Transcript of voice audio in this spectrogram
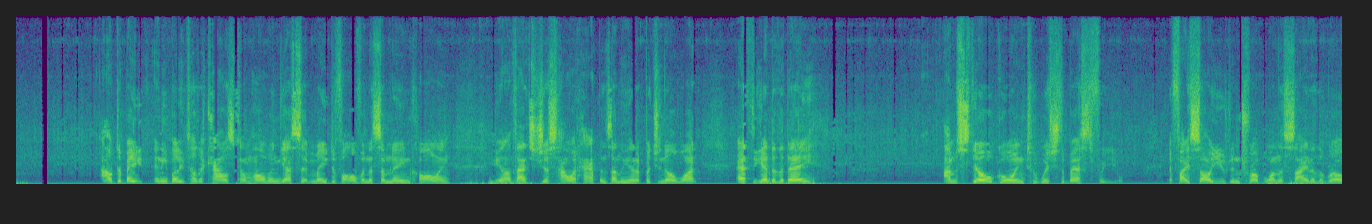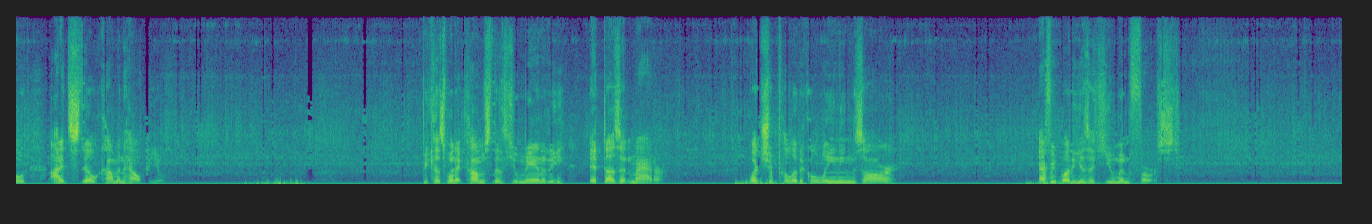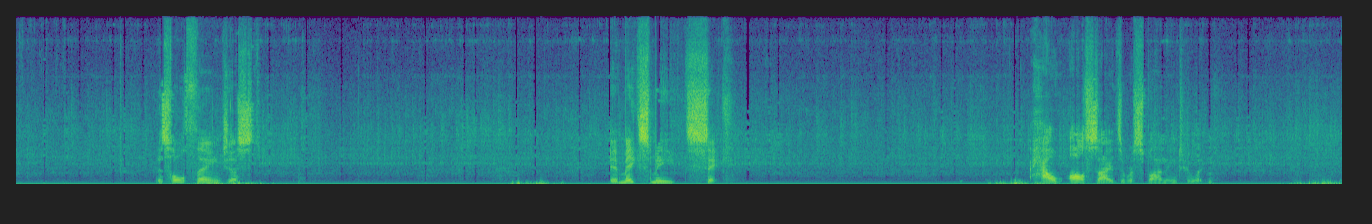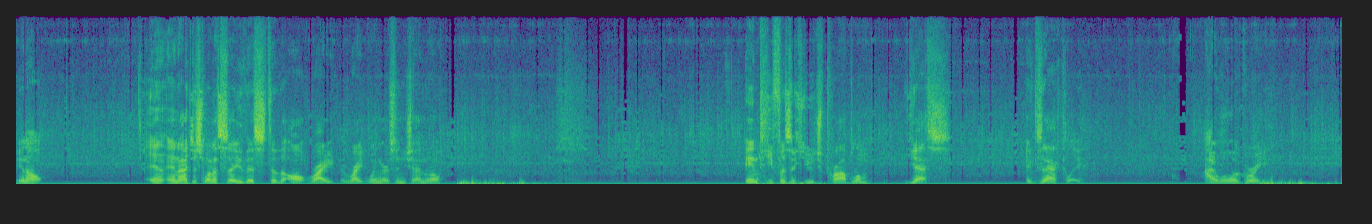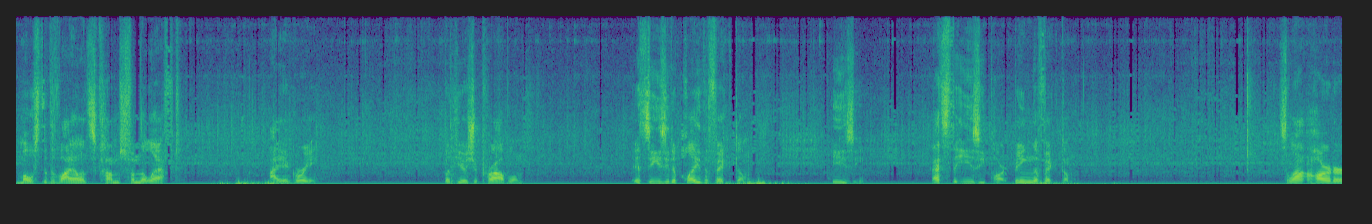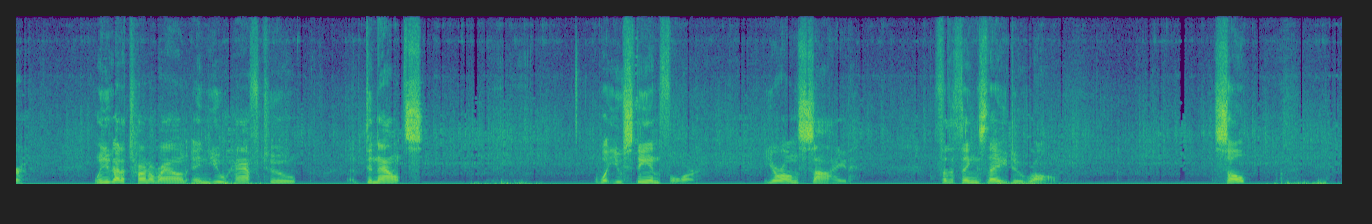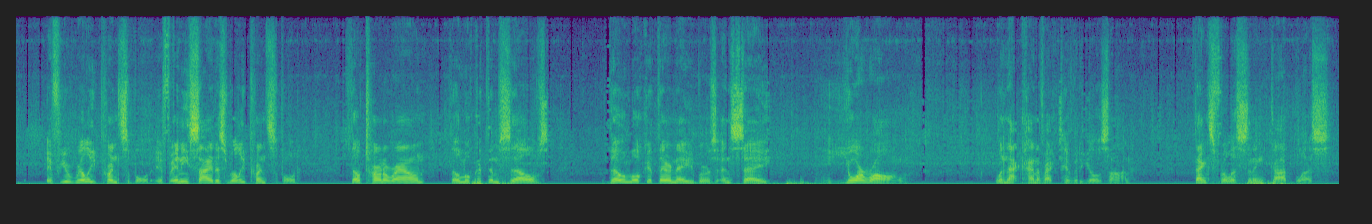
I'll debate anybody till the cows come home, and yes, it may devolve into some name calling. You know, that's just how it happens on the internet. But you know what? At the end of the day, I'm still going to wish the best for you. If I saw you in trouble on the side of the road, I'd still come and help you. Because when it comes to humanity, it doesn't matter. What your political leanings are, everybody is a human first. This whole thing just it makes me sick how all sides are responding to it. You know, and, and I just want to say this to the alt-right, right-wingers in general. Antifa's a huge problem. Yes, exactly. I will agree. Most of the violence comes from the left. I agree. But here's your problem. It's easy to play the victim. Easy. That's the easy part, being the victim. It's a lot harder when you got to turn around and you have to denounce what you stand for, your own side, for the things they do wrong. So, if you're really principled, if any side is really principled, they'll turn around, they'll look at themselves, they'll look at their neighbors and say, You're wrong when that kind of activity goes on. Thanks for listening. God bless.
